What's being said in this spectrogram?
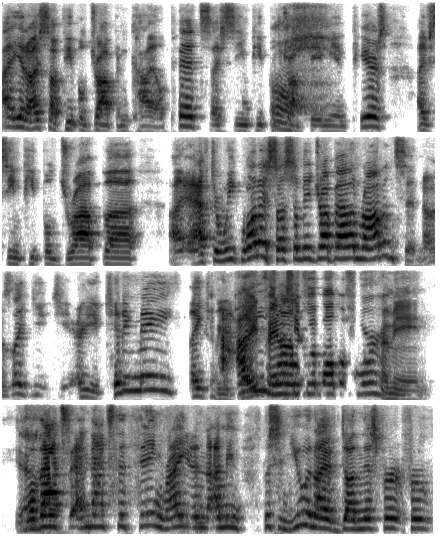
I you know I saw people dropping Kyle Pitts. I've seen people oh. drop Dameon Pierce. I've seen people drop. Uh, after week one, I saw somebody drop Allen Robinson. I was like, "Are you kidding me?" Like, Have you played fantasy football before? I mean, yeah. well, that's and that's the thing, right? And I mean, listen, you and I have done this for for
